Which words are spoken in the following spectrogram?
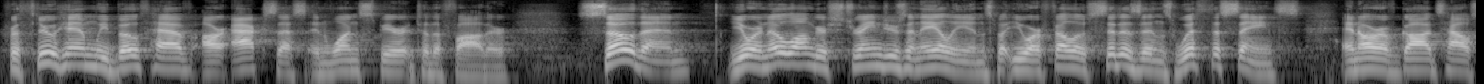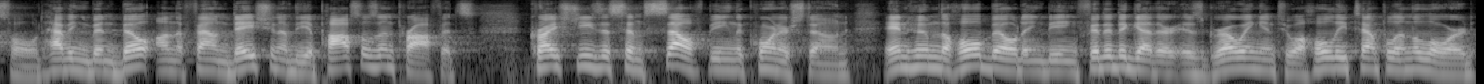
for through him we both have our access in one spirit to the Father. So then, you are no longer strangers and aliens, but you are fellow citizens with the saints and are of God's household, having been built on the foundation of the apostles and prophets, Christ Jesus himself being the cornerstone, in whom the whole building, being fitted together, is growing into a holy temple in the Lord,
